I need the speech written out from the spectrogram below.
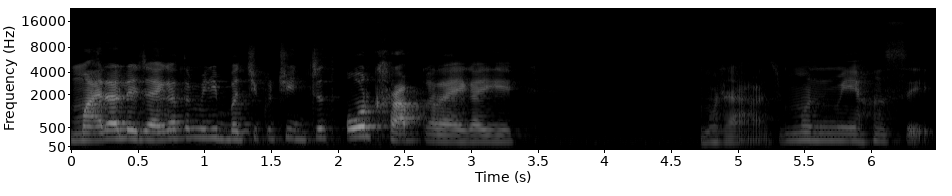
मायरा ले जाएगा तो मेरी बच्ची कुछ इज़्ज़त और खराब कराएगा ये। महाराज, मन में हंसे।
